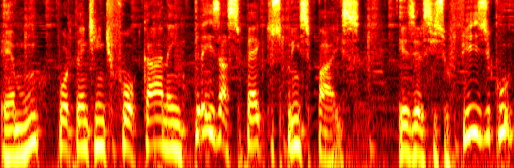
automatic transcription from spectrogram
é muito importante a gente focar né, em três aspectos principais: exercício físico,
